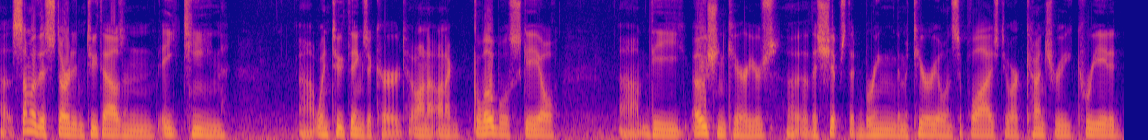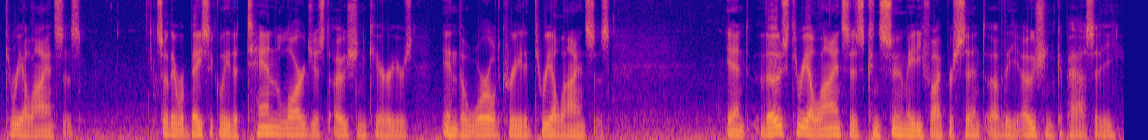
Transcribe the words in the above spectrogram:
Uh, some of this started in 2018 uh, when two things occurred. On a, on a global scale, um, the ocean carriers, uh, the ships that bring the material and supplies to our country, created three alliances. So there were basically the 10 largest ocean carriers in the world created three alliances. And those three alliances consume 85% of the ocean capacity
